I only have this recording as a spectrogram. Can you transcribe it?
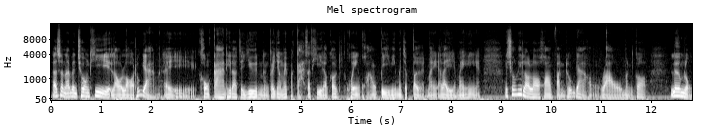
แล้วช่วงนั้นเป็นช่วงที่เรารอทุกอย่าง ไอโครงการที่เราจะยื่นก็ยังไม่ประกาศสักที แล้วก็เคว้งคว้างปีนี้มันจะเปิดไหมอะไรไหมอย่างเงี้ยในช่วงที่เรารอความฝันทุกอย่างของเรา มันก็ เริ่มหลง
